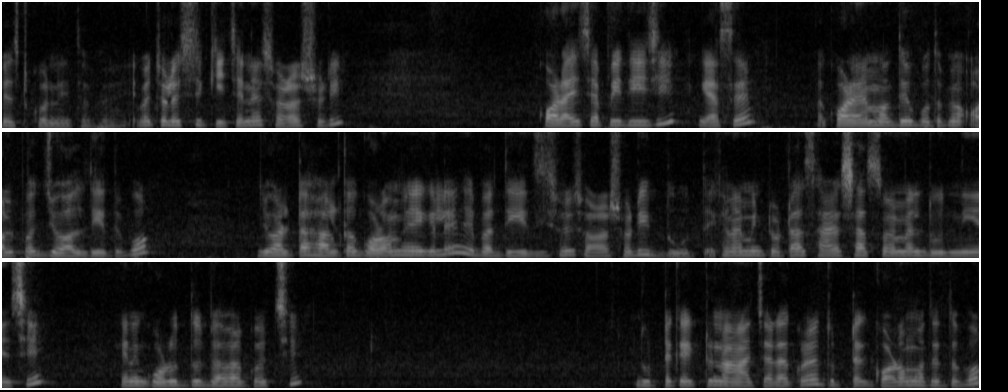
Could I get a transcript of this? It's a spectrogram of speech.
পেস্ট করে নিতে হবে। এবার চলে এসেছি কিচেনে সরাসরি। কড়াই চাপিয়ে দিয়েছি গ্যাসে। কড়াইয়ের মধ্যে প্রথমে অল্প জল দিয়ে দেবো। জলটা হালকা গরম হয়ে গেলে এবার দিয়ে দিচ্ছি সরাসরি দুধ। এখানে আমি টোটাল সাড়ে সাতশো এম দুধ নিয়েছি। এখানে গরুর দুধ ব্যবহার করছি। দুধটাকে একটু নাড়াচাড়া করে দুধটাকে গরম হতে দেবো।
